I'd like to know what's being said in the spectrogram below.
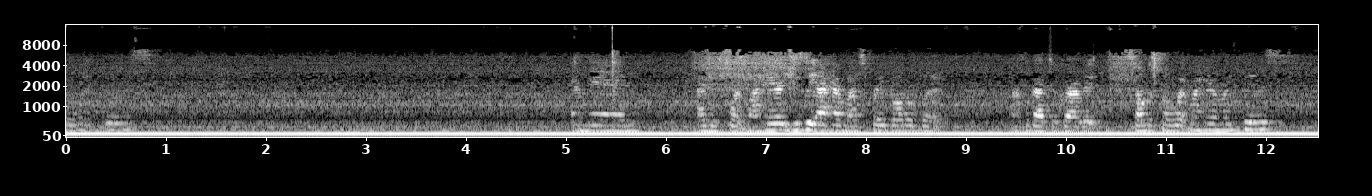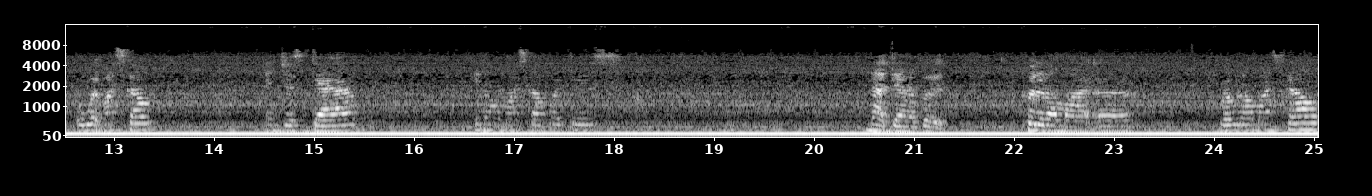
Like this. And then I just wet my hair. Usually I have my spray bottle, but I forgot to grab it. So I'm just gonna wet my hair like this, or wet my scalp, and just dab it on my scalp like this. Not dab, but put it on my, uh, rub it on my scalp.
